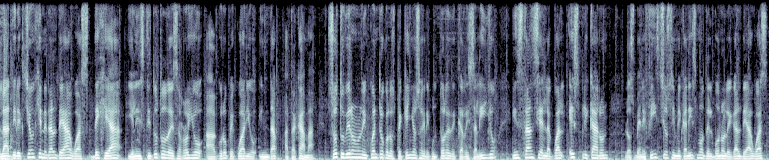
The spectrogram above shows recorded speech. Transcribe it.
La Dirección General de Aguas, DGA, y el Instituto de Desarrollo Agropecuario INDAP Atacama sostuvieron un encuentro con los pequeños agricultores de Carrizalillo, instancia en la cual explicaron los beneficios y mecanismos del bono legal de aguas,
